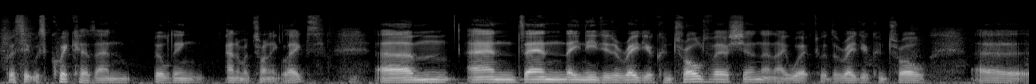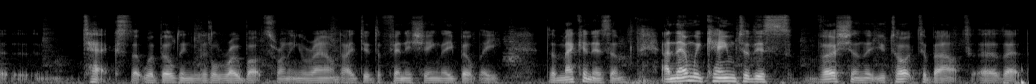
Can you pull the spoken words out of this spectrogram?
because it was quicker than building animatronic legs. Um, and then they needed a radio controlled version, and I worked with the radio control uh, techs that were building little robots running around. I did the finishing, they built the, the mechanism. And then we came to this version that you talked about uh, that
